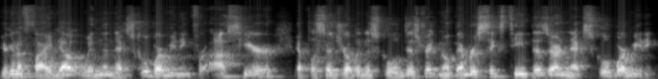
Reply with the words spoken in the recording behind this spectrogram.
you're going to find out when the next school board meeting for us here at Placentia Urban School District, November 16th is our next school board meeting.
